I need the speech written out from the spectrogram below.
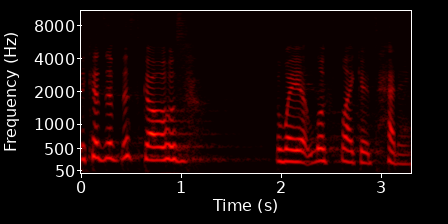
because if this goes the way it looks like it's heading,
